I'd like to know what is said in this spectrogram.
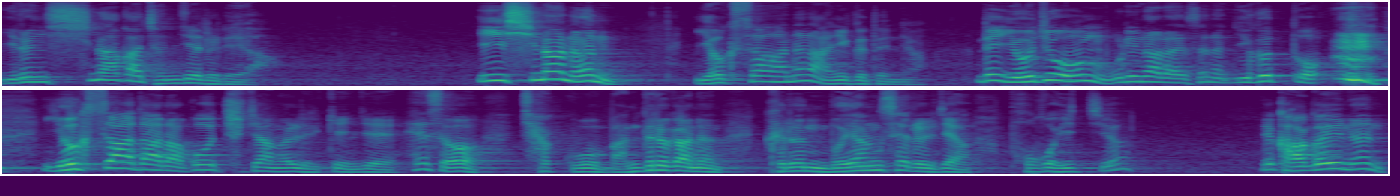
이런 신화가 존재를 해요. 이 신화는 역사는 아니거든요. 근데 요즘 우리나라에서는 이것도 역사다라고 주장을 이렇게 이제 해서 자꾸 만들어가는 그런 모양새를 제가 보고 있죠. 과거에는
